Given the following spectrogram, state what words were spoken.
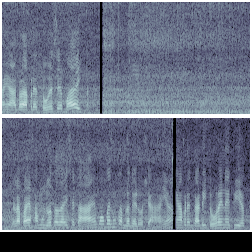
અહીંયા આગળ આપણે ધોવે છે બાઇક પેલા ભાઈ સામું જોતા જાય છે કે આ મોબાઈલ હું કામ લગાડ્યો છે? અહીંયા આપણે ગાડી ધોરાઈ નાખી એક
